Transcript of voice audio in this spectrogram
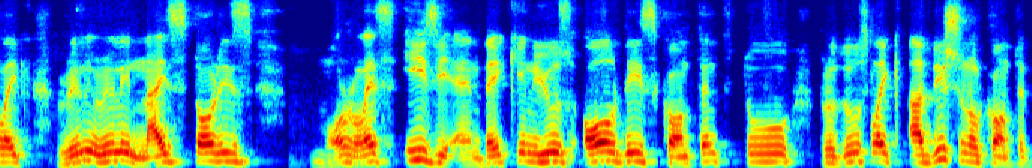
like really really nice stories more or less easy and they can use all this content to produce like additional content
